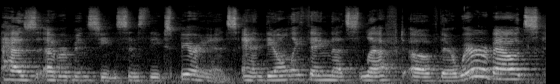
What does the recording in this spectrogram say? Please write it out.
has ever been seen since the experience. And the only thing that's left of their whereabouts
